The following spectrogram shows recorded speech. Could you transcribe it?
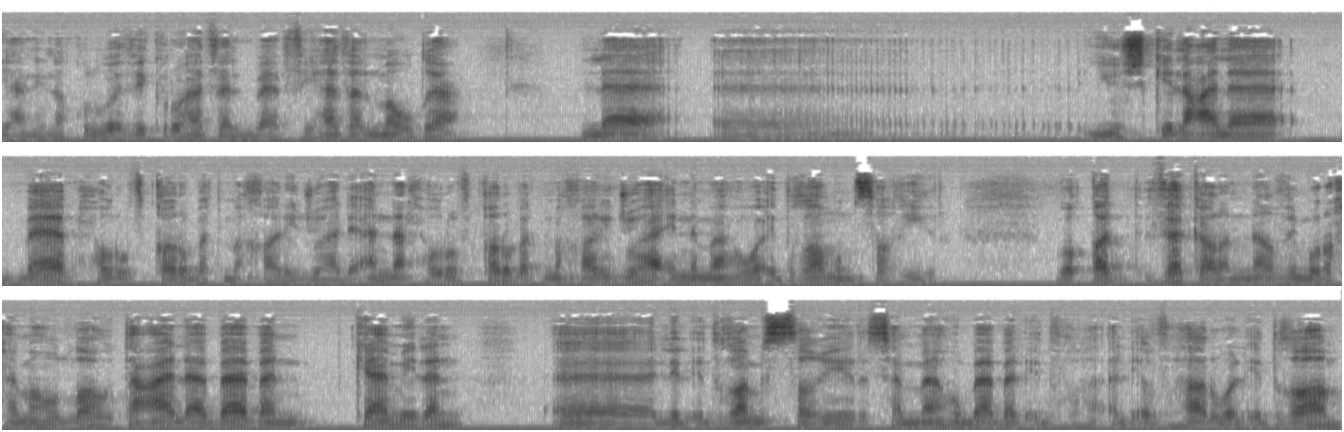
يعني نقول وذكر هذا الباب في هذا الموضع لا يشكل على باب حروف قربت مخارجها لأن الحروف قربت مخارجها إنما هو إدغام صغير. وقد ذكر الناظم رحمه الله تعالى بابا كاملا للإدغام الصغير سماه باب الإظهار والإدغام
